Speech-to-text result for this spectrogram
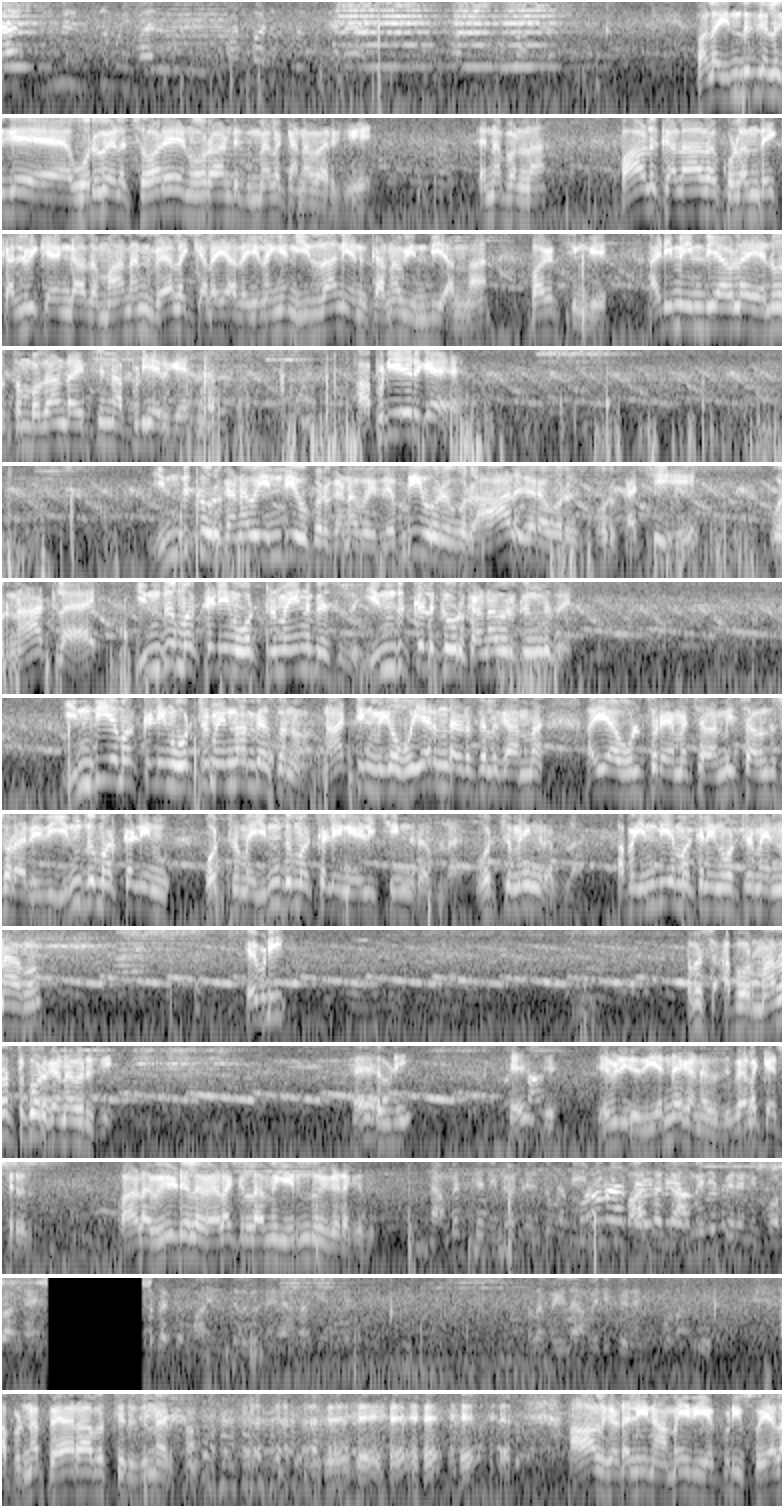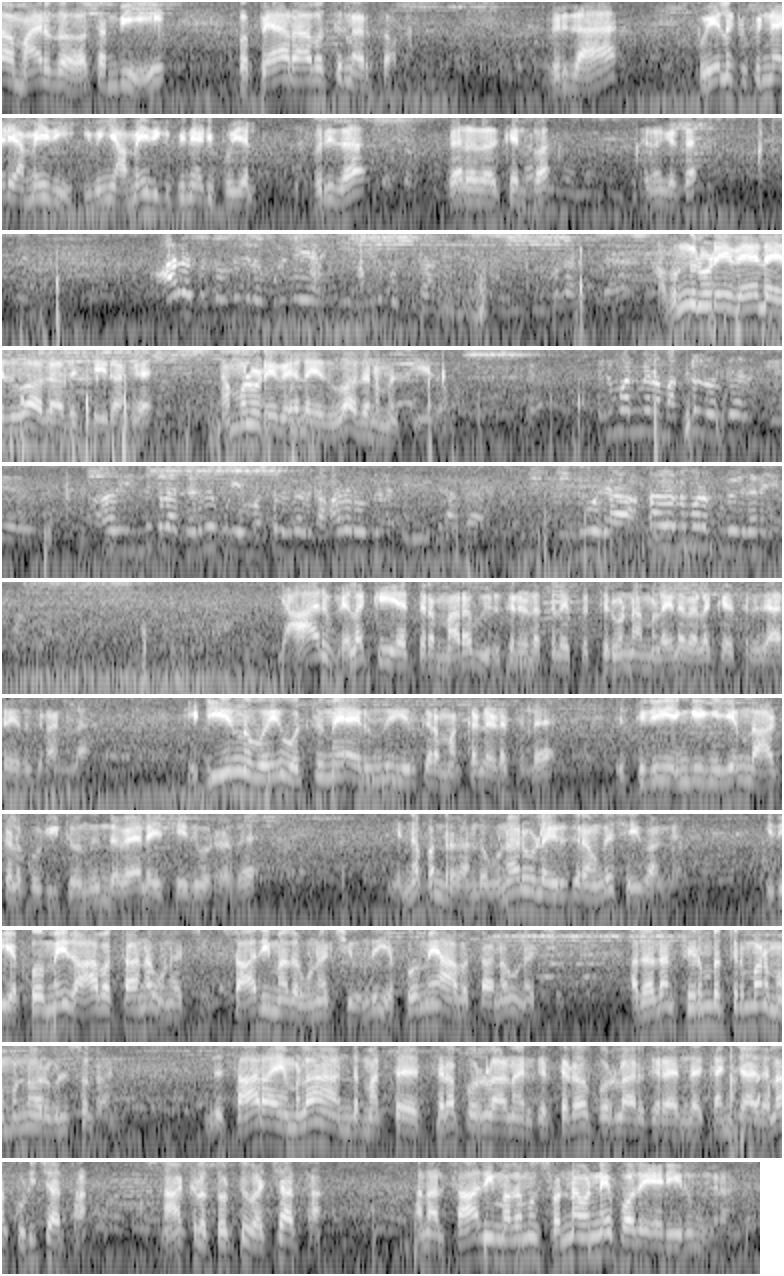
பல இந்துக்களுக்கு ஒருவேளை சோரே நூறாண்டுக்கு மேலே கனவாக இருக்கு. என்ன பண்ணலாம்? பால் கலாத குழந்தை கல்வி கேங்காத மாணன் வேலை கலையாத இளைஞன் இதுதான் என் கனவு இந்தியான்னா பகத்சிங் அடிமை இந்தியாவில் எழுபத்தொம்பது ஆண்டு ஆயிடுச்சுன்னு அப்படியே இருக்கேன். அப்படியே இருக்கேன். இந்துக்கு ஒரு கனவு இந்தியாவுக்கு ஒரு கனவு. இது எப்படி ஒரு ஒரு ஆளுகிற ஒரு ஒரு கட்சி ஒரு நாட்டில் இந்து மக்களின் ஒற்றுமைன்னு பேசுது. இந்துக்களுக்கு ஒரு கனவு இருக்குங்குது. இந்திய மக்களின் ஒற்றுமைன்னு தான் பேசணும். நாட்டின் மிக உயர்ந்த இடத்துல இருக்காம ஐயா உள்துறை அமைச்சர் அமித்ஷா வந்து சொல்றாரு இது இந்து மக்களின் ஒற்றுமை இந்து மக்களின் எழுச்சிங்கிறப்பல ஒற்றுமைங்கிறப்பல அப்ப இந்திய மக்களின் ஒற்றுமை என்ன ஆகும்? எப்படி? அப்ப அப்ப ஒரு மதத்துக்கு ஒரு கனவு இருக்கு. எப்படி? எப்படி இது? என்ன கனவு இது? விளக்கேற்றுறது. பல வீடுல விளக்கு இல்லாம இருந்து கிடக்குது. அமைதி பேரணி போறாங்க. அப்படின்னா பேராபத்து இருக்குன்னு அர்த்தம். ஆழ்கடலின் அமைதி எப்படி புயலாக மாறுதோ தம்பி இப்போ பேராபத்துன்னு அர்த்தம். புரியுதா? புயலுக்கு பின்னாடி அமைதி இவங்க அமைதிக்கு பின்னாடி புயல். புரியுதா? வேற ஏதாவது கேள்பா என்ன கேட்ட? அவங்களுடைய வேலை எதுவோ அதை அதை செய்கிறாங்க நம்மளுடைய வேலை எதுவோ அதை நம்ம செய்கிறோம் மக்கள் யார் விளக்கு ஏற்றுற மரபு இருக்கிற இடத்துல இப்போ திருவண்ணாமலையில் விளக்கு ஏற்றுறது யாரும் எதுக்குறாங்களா? திடீர்னு போய் ஒற்றுமையாக இருந்து இருக்கிற மக்கள் இடத்துல திடீர்னு எங்கெங்கேயே இருந்து ஆட்களை கூட்டிகிட்டு வந்து இந்த வேலையை செய்து விடுறது என்ன பண்ணுறது அந்த உணர்வில் இருக்கிறவங்க செய்வாங்க. இது எப்போவுமே இது ஆபத்தான உணர்ச்சி. சாதி மத உணர்ச்சி வந்து எப்போவுமே ஆபத்தான உணர்ச்சி. அதை தான் திரும்ப திரும்ப நம்ம முன்னோர்கள் சொல்கிறாங்க இந்த சாராயம்லாம் அந்த மற்ற திறப்பொருளான இருக்கிற திடப்பொருளாக இருக்கிற அந்த கஞ்சா இதெல்லாம் குடிச்சா தான் நாக்கில் தொட்டு வச்சா தான் ஆனால் சாதி மதமும் சொன்னவொடனே போதை ஏறிடும்ங்கிறாங்க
